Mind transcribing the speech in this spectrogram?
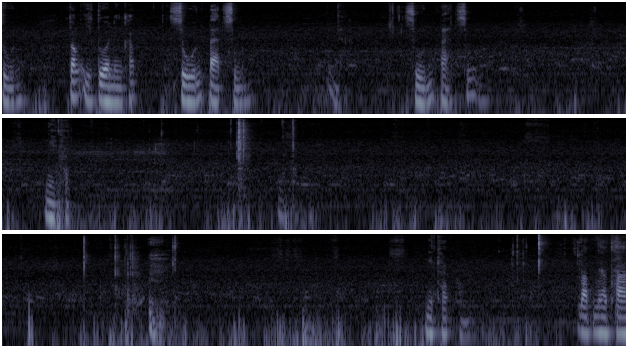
0 ต้องอีกตัวหนึ่งครับ 0 8 0 0 8 0 นี่ครับ นี่ครับผมสำห รับแนวทาง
